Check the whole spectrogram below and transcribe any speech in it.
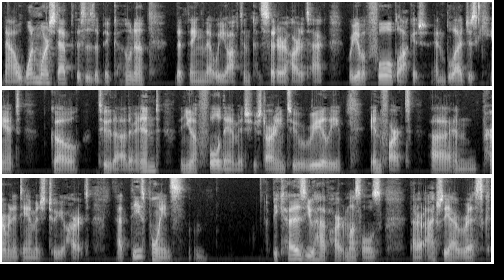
Now, one more step. This is a big kahuna, the thing that we often consider a heart attack, where you have a full blockage and blood just can't go to the other end, and you have full damage. You're starting to really infarct uh, and permanent damage to your heart. At these points, because you have heart muscles that are actually at risk,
